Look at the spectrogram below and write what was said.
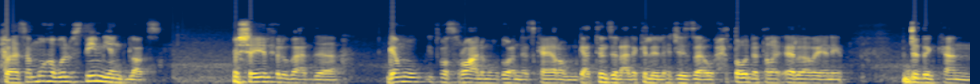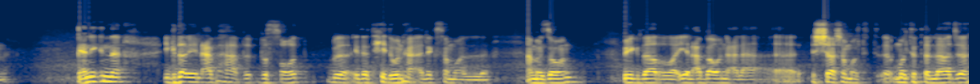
فسموها Wolfenstein Youngblood الشيء الحلو بعد قاموا يتمصخرون على موضوع ان Skyrim قاعد تنزل على كل الأجهزة وحطوا لنا ترى يعني جدا كان يعني إنه يقدر يلعبها بالصوت إذا تحيدونها Alexa مال أمازون ويقدر يلعبون على آه، الشاشة مالت مالت الثلاجة.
